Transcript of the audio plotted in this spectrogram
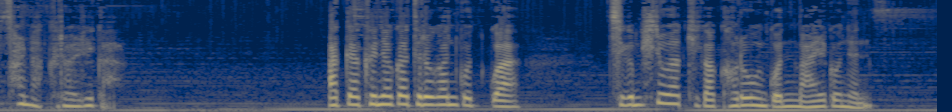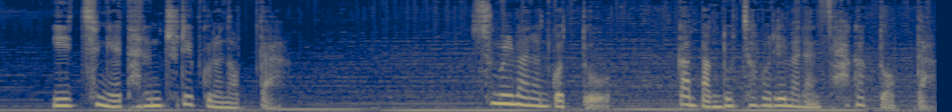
설마 그럴 리가. 아까 그녀가 들어간 곳과 지금 히로아키가 걸어온 곳 말고는 2층에 다른 출입구는 없다. 숨을 만한 곳도 깜빡 놓쳐버릴 만한 사각도 없다.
